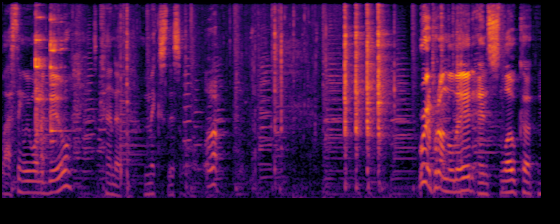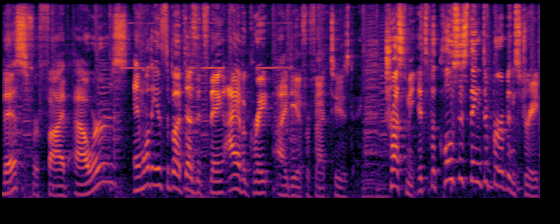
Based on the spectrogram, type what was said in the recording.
Last thing we wanna do is kind of mix this up. We're gonna put on the lid and slow cook this for five hours. And while the Instant Pot does its thing, I have a great idea for Fat Tuesday. Trust me, it's the closest thing to Bourbon Street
